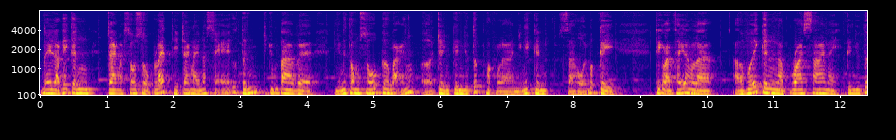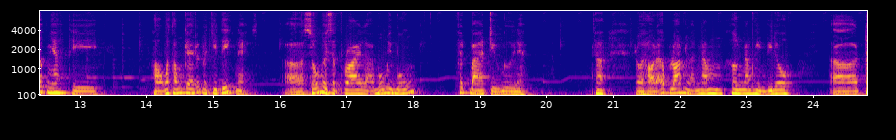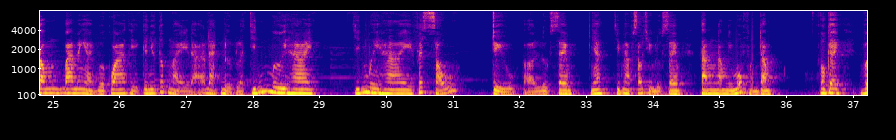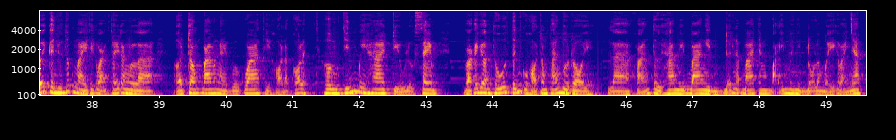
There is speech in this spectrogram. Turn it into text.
đây là cái kênh trang là social plate thì trang này nó sẽ ước tính cho chúng ta về những cái thông số cơ bản ở trên kênh youtube hoặc là những cái kênh xã hội bất kỳ. Thì các bạn thấy rằng là ở với kênh là Brightside này kênh youtube nhá thì họ có thống kê rất là chi tiết này ở số người subscribe là 44,3 triệu người nè. Ha rồi họ đã upload là năm hơn 5.000 video. Uh, trong 30 ngày vừa qua thì kênh youtube này đã đạt được là 92 92,6 triệu uh, lượt xem nhé 92,6 triệu lượt xem tăng 51% Ok với kênh youtube này thì các bạn thấy rằng là ở trong 30 ngày vừa qua thì họ đã có là hơn 92 triệu lượt xem. Và cái doanh thu ước tính của họ trong tháng vừa rồi là khoảng từ 23.000 đến là 370.000 đô la Mỹ các bạn nha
